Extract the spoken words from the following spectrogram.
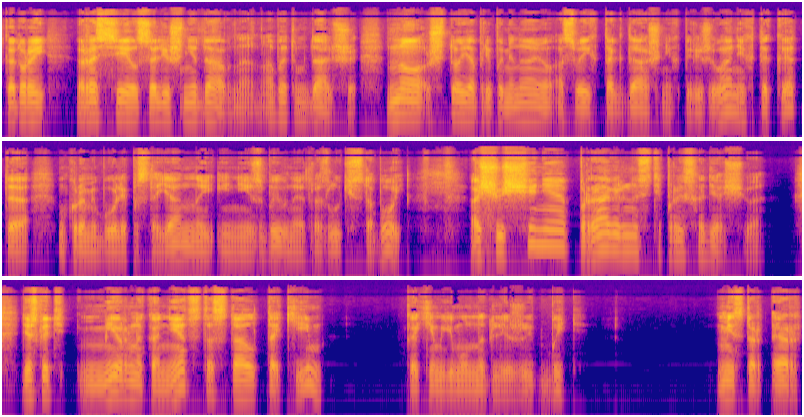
который рассеялся лишь недавно, об этом дальше. Но что я припоминаю о своих тогдашних переживаниях, так это, ну, кроме боли постоянной и неизбывной от разлуки с тобой, ощущение правильности происходящего. Дескать, мир наконец-то стал таким, каким ему надлежит быть. Мистер Р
